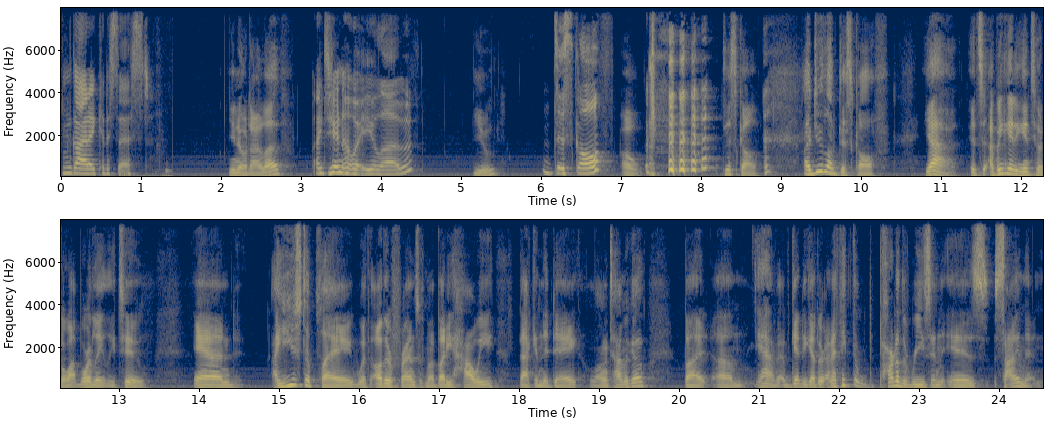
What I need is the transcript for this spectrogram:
I'm glad I could assist. You know what I love? I do know what you love. You? Disc golf. Oh, disc golf. I do love disc golf. Yeah, it's. I've been getting into it a lot more lately too, and I used to play with other friends with my buddy Howie back in the day, a long time ago. But um, yeah, I'm getting together, and I think the part of the reason is Simon,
